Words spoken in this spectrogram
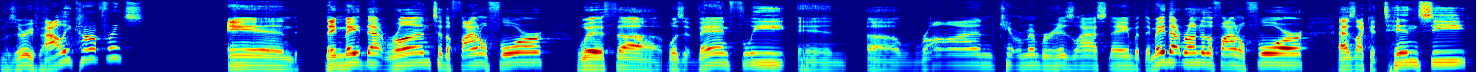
Missouri Valley Conference and they made that run to the final 4 with uh was it VanVleet and uh Ron, can't remember his last name, but they made that run to the final 4 as like a 10 seed.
